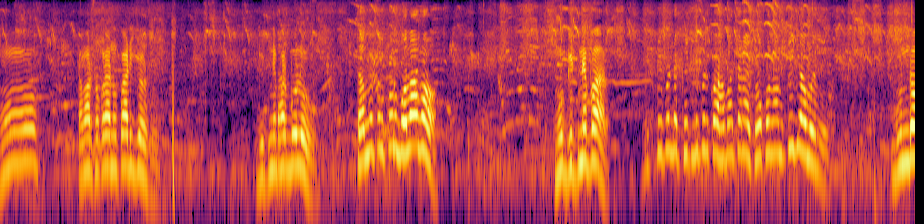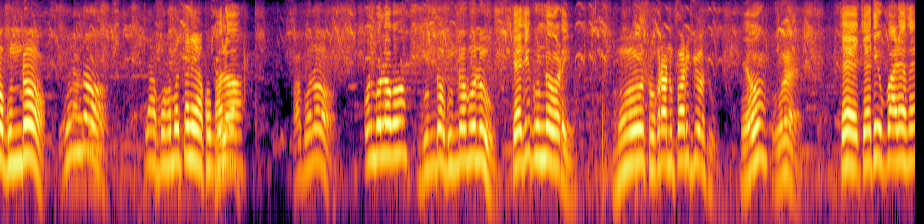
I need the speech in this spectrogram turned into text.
હું તમારા છોકરાને ઉપાડી ગયો છું. ગીતને પર બોલું. તમે પણ કોણ બોલો છો? હું ગીતને પર ને કેટલી પણ કોઈ સમાચાર છોકરો નામ કીજો મને. ગુંડો ગુંડો. ગુંડો. યા મોહમ્મદ તને આખો ગુંડો. હા બોલો. કોણ બોલો કો ગુંડો ગુંડો બોલું. કેજી ગુંડો વળી? હું છોકરાને ઉપાડી ગયો છું. એવું? ઓય તે ચેથી ઉપાડ્યો છે?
